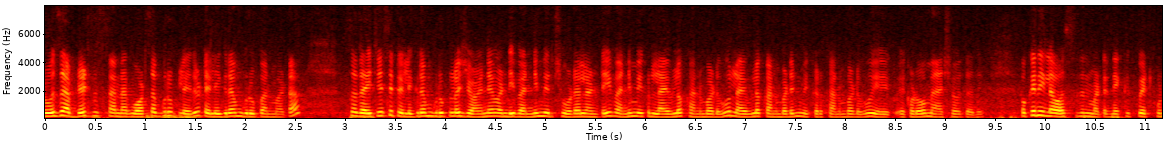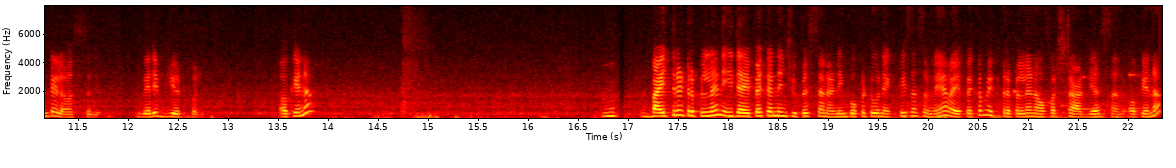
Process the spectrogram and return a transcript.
రోజు అప్డేట్స్ ఇస్తాను. నాకు వాట్సాప్ గ్రూప్ లేదు. టెలిగ్రామ్ గ్రూప్ అనమాట సో దయచేసి టెలిగ్రామ్ గ్రూప్లో జాయిన్ అవ్వండి. ఇవన్నీ మీరు చూడాలంటే ఇవన్నీ మీకు లైవ్లో కనబడవు. లైవ్లో కనబడి మీకు ఇక్కడ కనబడవు. ఎక్కడో మ్యాచ్ అవుతుంది. ఓకే ఇలా వస్తుంది అనమాట నెక్కి పెట్టుకుంటే ఇలా వస్తుంది. వెరీ బ్యూటిఫుల్ ఓకేనా? బై త్రీ ట్రిపుల్ నైన్ ఇది అయిపోయాక నేను చూపిస్తానండి. ఇంకొక టూ నెక్ పీసెస్ ఉన్నాయి. అవి అయిపోయాక మీకు ట్రిపుల్ నైన్ ఆఫర్ స్టార్ట్ చేస్తాను. ఓకేనా?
